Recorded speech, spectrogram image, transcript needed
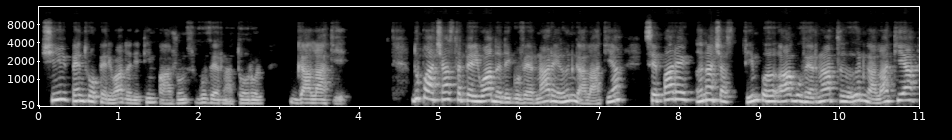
și pentru o perioadă de timp a ajuns guvernatorul Galatiei. După această perioadă de guvernare în Galatia, se pare în acest timp uh, a guvernat în Galatia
